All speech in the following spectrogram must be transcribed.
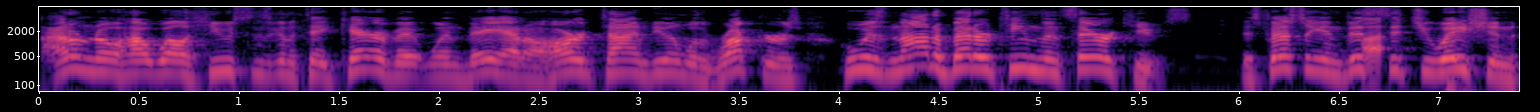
I don't know how well Houston's going to take care of it when they had a hard time dealing with Rutgers, who is not a better team than Syracuse. Especially in this situation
